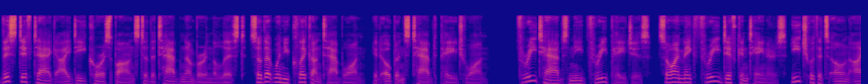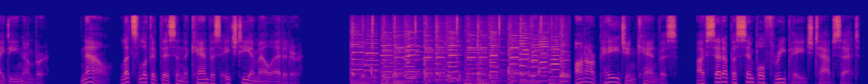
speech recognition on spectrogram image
This div tag ID corresponds to the tab number in the list so that when you click on tab 1, it opens tabbed page 1. Three tabs need three pages, so I make three div containers, each with its own ID number. Now, let's look at this in the Canvas HTML editor. On our page in Canvas, I've set up a simple three-page tab set.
